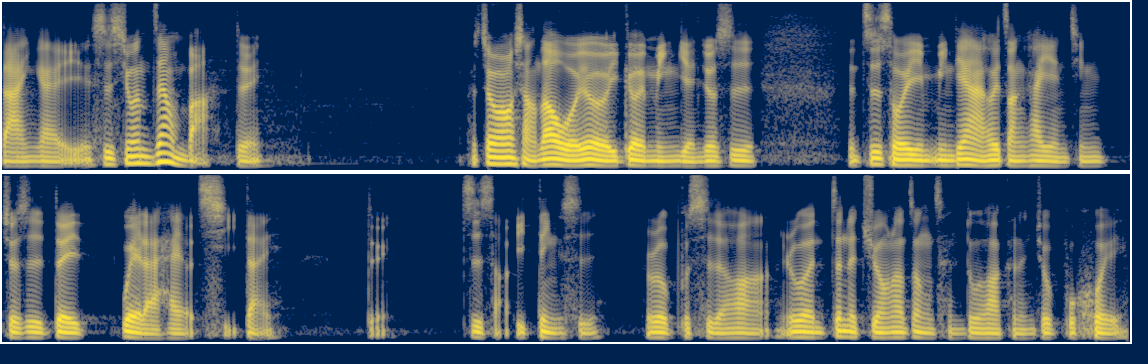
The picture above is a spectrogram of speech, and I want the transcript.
大家应该也是希望这样吧？对。就让我想到，我又有一个名言，就是之所以明天还会张开眼睛，就是对未来还有期待。对，至少一定是。如果不是的话，如果真的绝望到这种程度的话，可能就不会。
